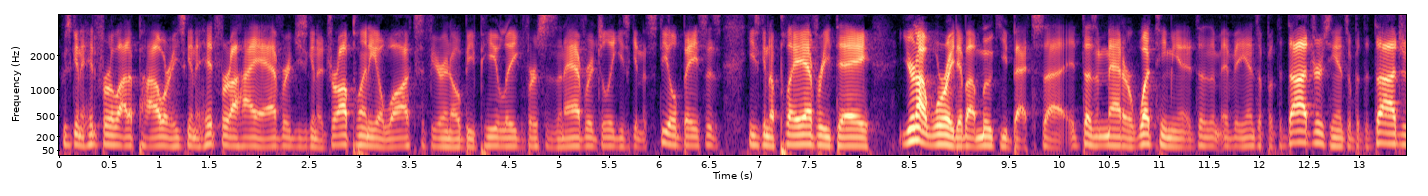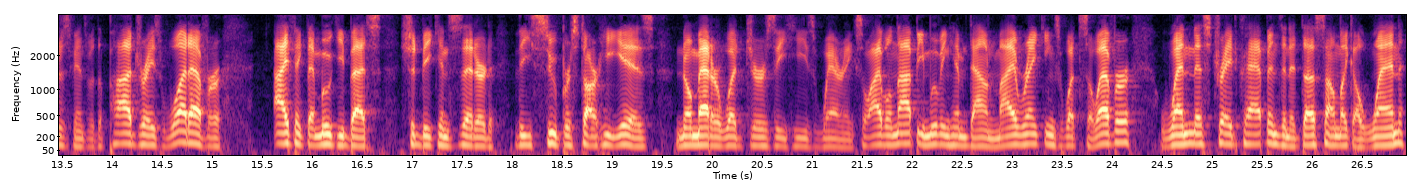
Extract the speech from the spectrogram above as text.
who's going to hit for a lot of power. He's going to hit for a high average. He's going to draw plenty of walks if you're in OBP league versus an average league. He's going to steal bases. He's going to play every day. You're not worried about Mookie Betts. Uh, it doesn't matter what team he it doesn't if he ends up with the Dodgers, he ends up with the Dodgers, he ends up with the Padres, whatever. I think that Mookie Betts should be considered the superstar he is, no matter what jersey he's wearing. So I will not be moving him down my rankings whatsoever when this trade happens. And it does sound like a when,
